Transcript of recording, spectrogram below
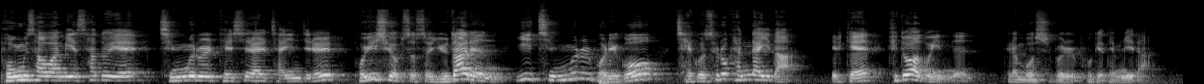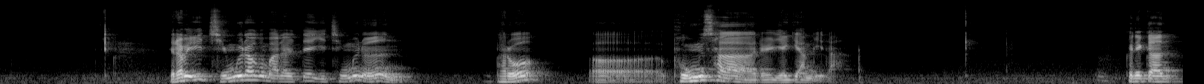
봉사와 및 사도의 직무를 대신할 자인지를 보이시옵소서 유다는 이 직무를 버리고 제 곳으로 갔나이다. 이렇게 기도하고 있는 그런 모습을 보게 됩니다. 여러분 이 직무라고 말할 때 이 직무는 바로 어, 봉사를 얘기합니다. 그러니까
